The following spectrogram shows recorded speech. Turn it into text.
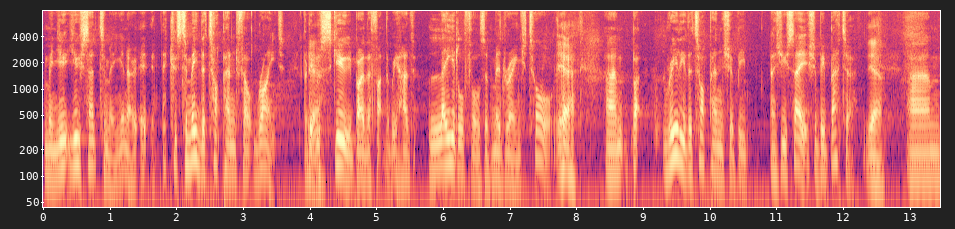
I mean, you, you said to me, you know, because to me the top end felt right, but it was skewed by the fact that we had ladlefuls of mid range torque. Yeah. Um, but really, the top end should be, as you say, it should be better. Yeah. Um,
